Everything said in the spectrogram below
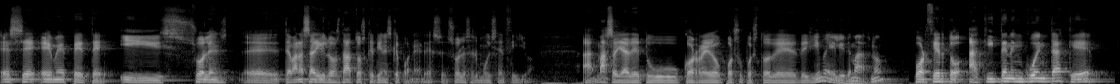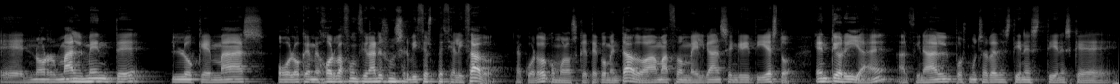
SMPT y suelen, te van a salir los datos que tienes que poner. Eso suele ser muy sencillo. Ah, más allá de tu correo, por supuesto, de, Gmail y demás, ¿no? Por cierto, aquí ten en cuenta que normalmente lo que más o lo que mejor va a funcionar es un servicio especializado, ¿de acuerdo? Como los que te he comentado, Amazon, Mailgun, SendGrid y esto. En teoría, ¿eh? Al final, pues muchas veces tienes, tienes que,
